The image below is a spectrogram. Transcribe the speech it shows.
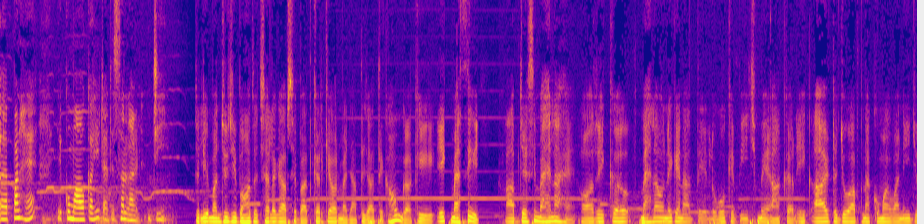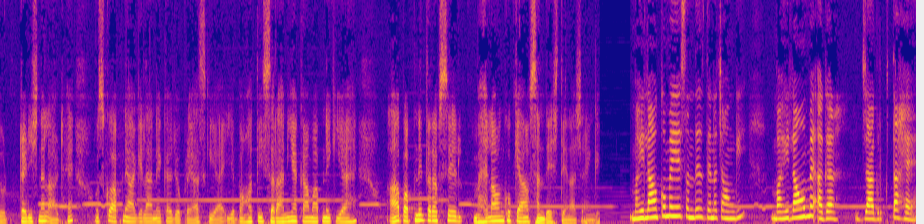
ऐपण है, ये कुमाऊं का ही ट्रेडिशनल आर्ट जी। चलिए, मंजू जी, बहुत अच्छा लगा आपसे बात करके, और मैं जाते जाते कहूँगा कि एक मैसेज आप जैसी महिला हैं, और एक महिला होने के नाते लोगों के बीच में आकर एक आर्ट जो अपना कुमावानी जो ट्रेडिशनल आर्ट है, उसको आपने आगे लाने का जो प्रयास किया है, ये बहुत ही सराहनीय काम आपने किया है। आप अपनी तरफ़ से महिलाओं को क्या संदेश देना चाहेंगे? महिलाओं को मैं ये संदेश देना चाहूँगी महिलाओं में अगर जागरूकता है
